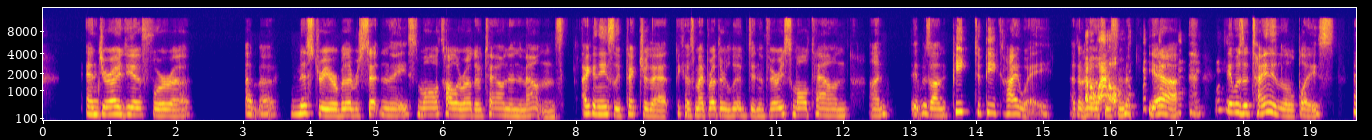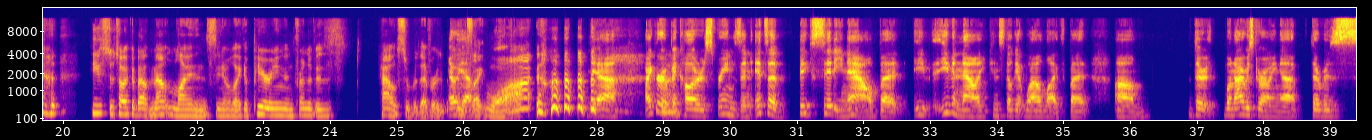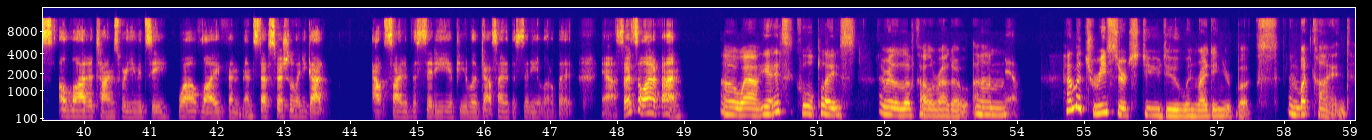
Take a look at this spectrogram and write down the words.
and your idea for uh, a, a mystery or whatever set in a small colorado town in the mountains I can easily picture that because my brother lived in a very small town on it was on peak to peak highway. I don't know oh, if wow. you're familiar. Yeah. it was a tiny little place. he used to talk about mountain lions, you know, like appearing in front of his house or whatever. Oh yeah. It's like what? yeah. I grew up in Colorado Springs and it's a big city now, but even now you can still get wildlife, but um there when I was growing up, there was a lot of times where you would see wildlife and, and stuff, especially when you got outside of the city, if you lived outside of the city a little bit. Yeah. So it's a lot of fun. Oh wow. Yeah, it's a cool place. I really love Colorado. Um yeah. How much research do you do when writing your books and what kind?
